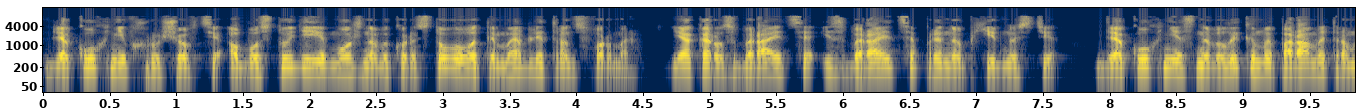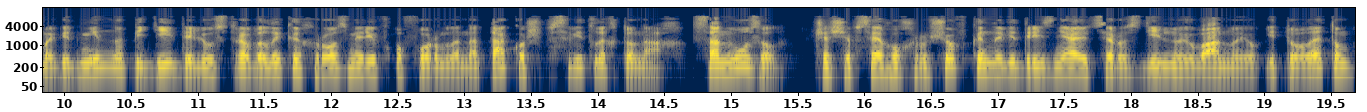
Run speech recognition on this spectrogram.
Для кухні в хрущовці або студії можна використовувати меблі трансформер, яка розбирається і збирається при необхідності. Для кухні з невеликими параметрами відмінно підійде люстра великих розмірів, оформлена також в світлих тонах. Санвузол Чаще всього хрущовки не відрізняються роздільною ванною і туалетом.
